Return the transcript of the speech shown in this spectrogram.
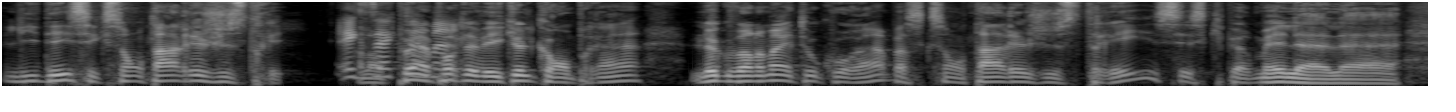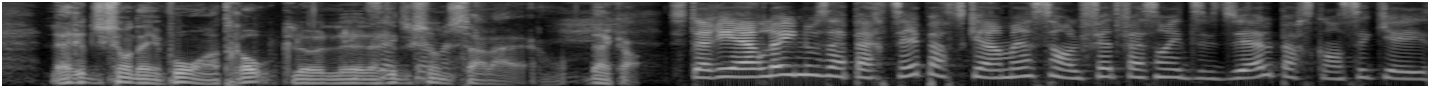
L'idée, c'est qu'ils sont enregistrés. Alors, peu Exactement. importe le véhicule qu'on prend, le gouvernement est au courant parce qu'ils sont enregistrés. C'est ce qui permet la, la- la réduction d'impôts, entre autres, là, la- la Exactement. réduction du salaire. D'accord. Ce REER-là, il nous appartient particulièrement si on le fait de façon individuelle parce qu'on sait qu'il y a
